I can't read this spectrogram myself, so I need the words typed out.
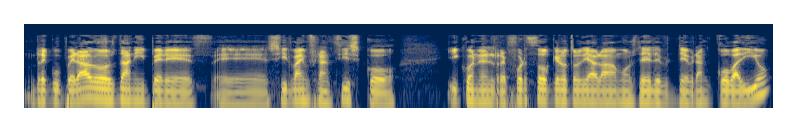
recuperados Dani Pérez, eh, Silvain Francisco y con el refuerzo que el otro día hablábamos de, de Branco Badío,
